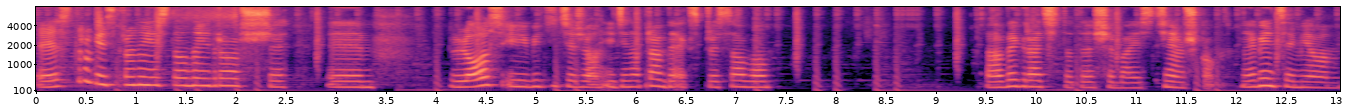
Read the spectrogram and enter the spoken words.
E, Z drugiej strony jest to najdroższy los i widzicie, że on idzie naprawdę ekspresowo. A wygrać to też chyba jest ciężko. Najwięcej miałam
